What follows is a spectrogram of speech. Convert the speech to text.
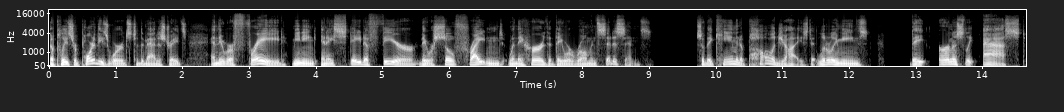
The police reported these words to the magistrates, and they were afraid, meaning in a state of fear. They were so frightened when they heard that they were Roman citizens. So they came and apologized. It literally means they earnestly asked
